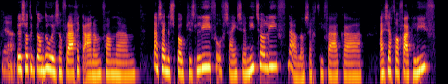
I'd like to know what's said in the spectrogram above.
Ja. Dus wat ik dan doe, is dan vraag ik aan hem van, ehm, nou zijn de spookjes lief of zijn ze niet zo lief? Nou, dan zegt hij vaak, uh, hij zegt al vaak lief.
